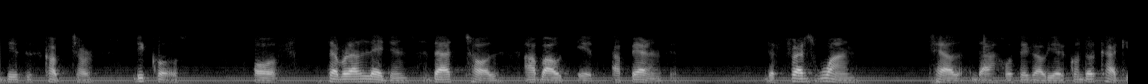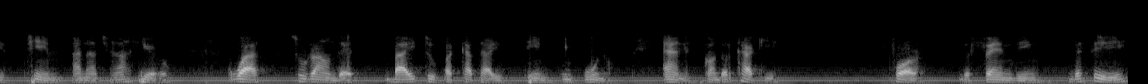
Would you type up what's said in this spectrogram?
this sculpture because of several legends that told about its appearances. The first one tells that Jose Gabriel Condorcanqui's team, a national hero, was surrounded by Tupac Katari's team in Puno, and Condorcanqui's, for defending the city,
